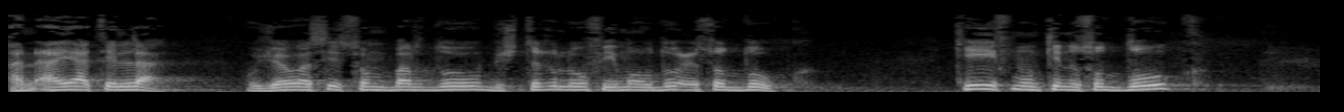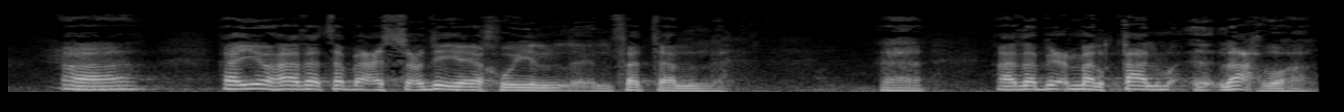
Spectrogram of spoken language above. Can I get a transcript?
عن آيات الله. وجواسيسهم برضو بيشتغلوا في موضوع يصدوك كيف ممكن يصدوك آه أيوه هذا تبع السعودية يا أخوي الفتى آه هذا بيعمل قال لاحظوها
